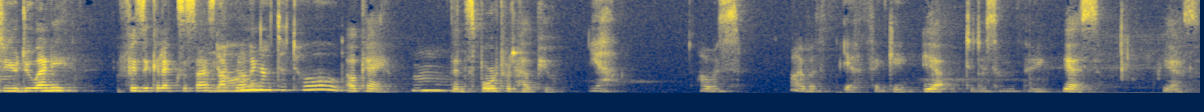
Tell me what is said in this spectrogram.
Do you do any physical exercise no, like running? No, not at all. Okay. Mm. Then sport would help you. Yeah. I was, I was, yeah, thinking Yeah. to do something. Yes. Yes.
